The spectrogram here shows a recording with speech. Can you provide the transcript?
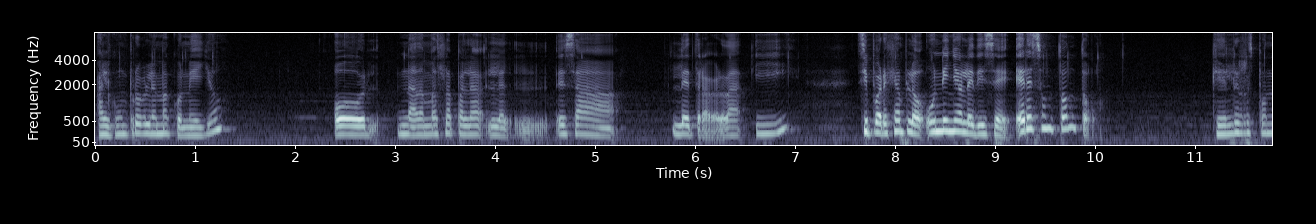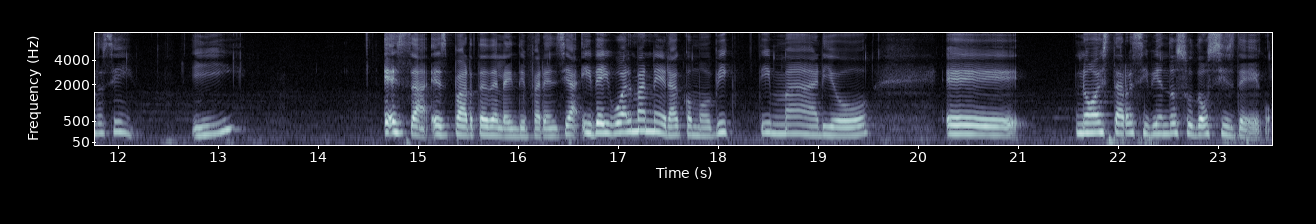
algún problema con ello? O nada más la palabra, esa letra, ¿verdad? Y si por ejemplo un niño le dice, eres un tonto, ¿qué le responde así? ¿Y Esa es parte de la indiferencia y de igual manera como victimario eh, no está recibiendo su dosis de ego.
